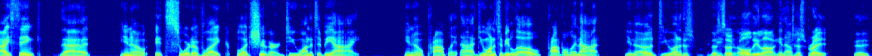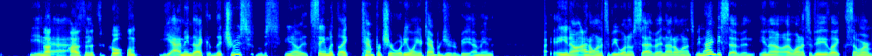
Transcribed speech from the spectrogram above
I think that, you know, it's sort of like blood sugar. Do you want it to be high? You know, probably not. Do you want it to be low? Probably not. You know, do you want it to Just the be so Goldilocks, you know- just right. Uh, Yeah, not I think- yeah. I mean, like the truth, you know, it's same with like temperature. What do you want your temperature to be? I mean, you know, I don't want it to be 107. I don't want it to be 97. You know, I want it to be like somewhere.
